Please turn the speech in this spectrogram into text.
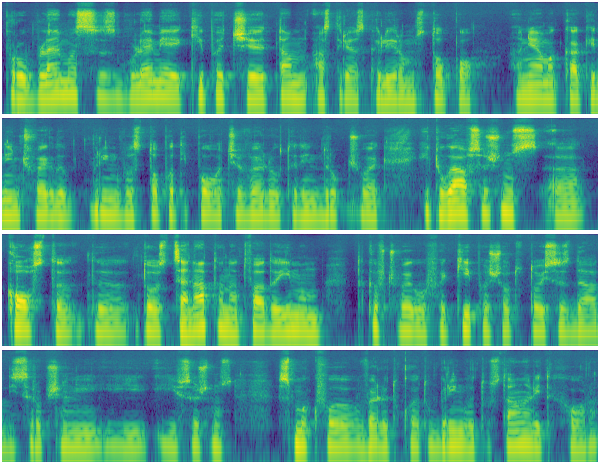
Проблема с големия екип е, че там аз трябва да скалирам 100 по а няма как един човек да брингва 100 пъти повече велю от един друг човек. И тогава всъщност коста, да, т.е. цената на това да имам такъв човек в екипа, защото той създава disruption и, и, и всъщност смъква велюто, което брингват останалите хора,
